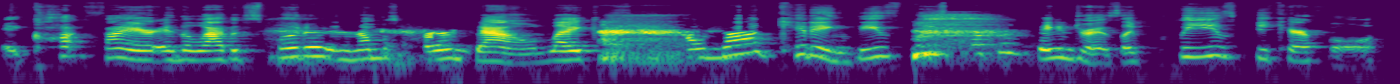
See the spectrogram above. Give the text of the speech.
It caught fire and the lab exploded and it almost burned down. Like I'm not kidding. These these stuff is dangerous. Like please be careful.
